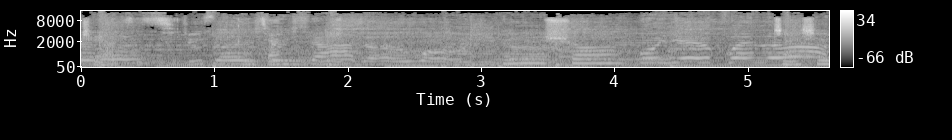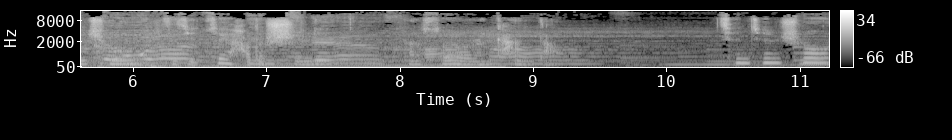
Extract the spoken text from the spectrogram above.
就要自己更加努力。”圆圆说：“展现出自己最好的实力，让所有人看到。”芊芊说：“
